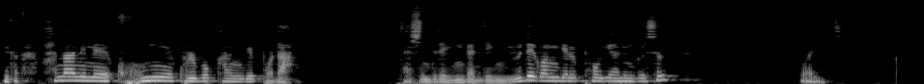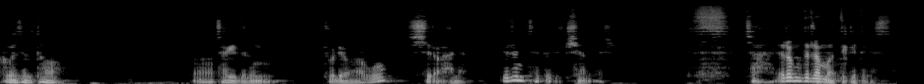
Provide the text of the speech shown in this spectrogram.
그러니까 하나님의 공의에 굴복하는 게 보다 자신들의 인간적인 유대 관계를 포기하는 것을 그것을 더 어, 자기들은 두려워하고 싫어하는 이런 태도를 취한 것입니다. 자, 여러분들은 어떻게 되겠어요?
